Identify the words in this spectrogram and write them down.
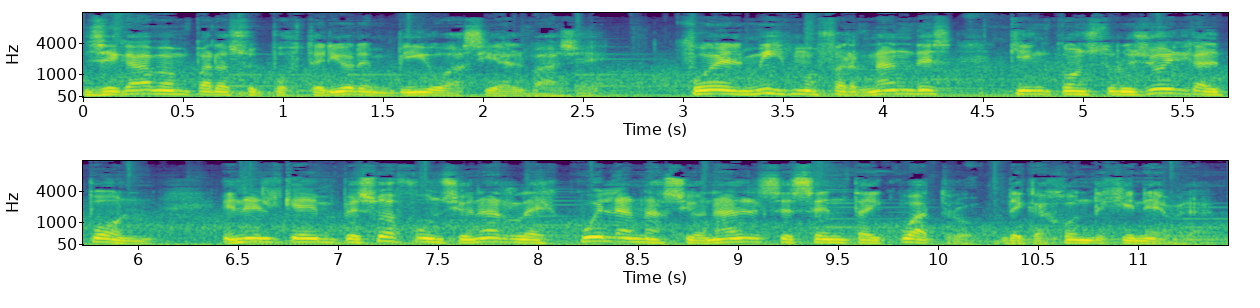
llegaban para su posterior envío hacia el valle. Fue el mismo Fernández quien construyó el galpón en el que empezó a funcionar la Escuela Nacional 64 de Cajón de Ginebra,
